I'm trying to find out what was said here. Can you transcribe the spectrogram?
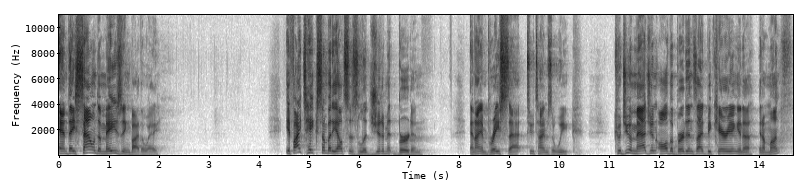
And they sound amazing, by the way. If I take somebody else's legitimate burden and I embrace that two times a week, could you imagine all the burdens I'd be carrying in a, in a month?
